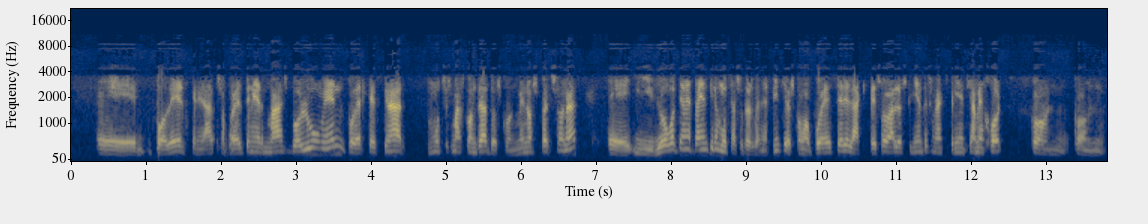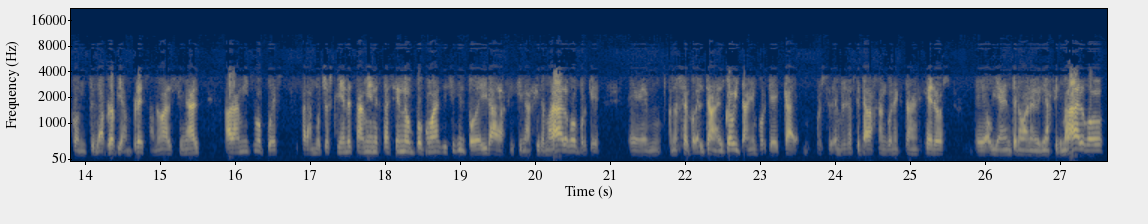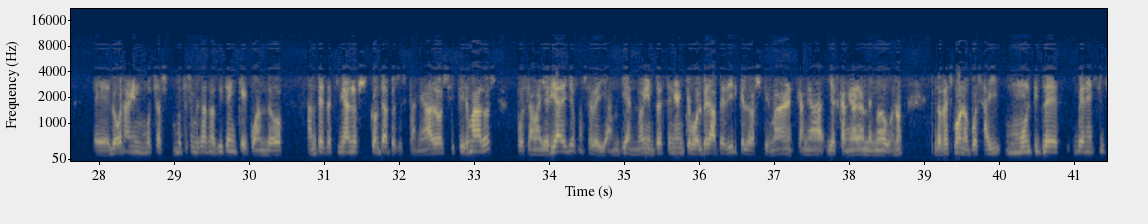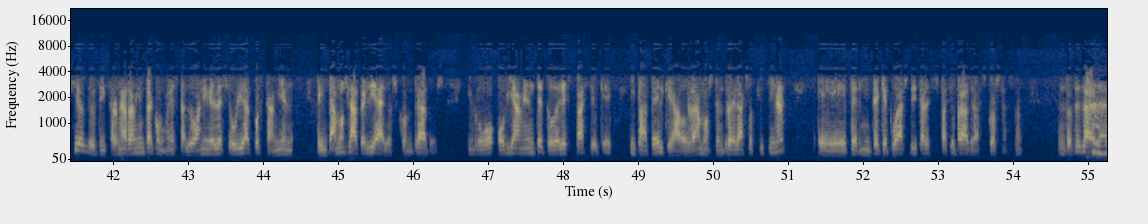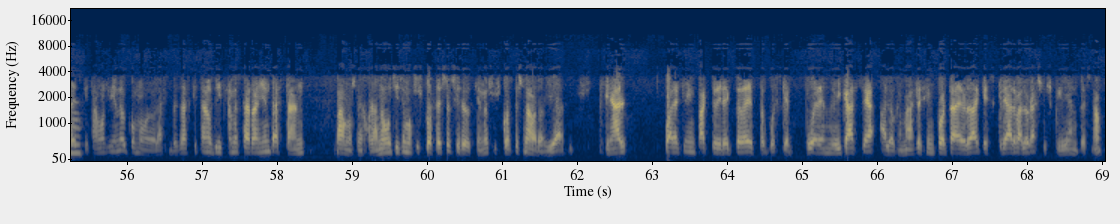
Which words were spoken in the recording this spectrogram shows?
poder generar, o sea, poder tener más volumen, poder gestionar muchos más contratos con menos personas eh, y luego también tiene muchos otros beneficios, como puede ser el acceso a los clientes una experiencia mejor con, con, la propia empresa, ¿no? Al final, ahora mismo, pues, para muchos clientes también está siendo un poco más difícil poder ir a la oficina a firmar algo, porque, eh, no sé, por el tema del COVID, también porque pues, empresas que trabajan con extranjeros eh, obviamente no van a venir a firmar algo. luego también muchas, muchas empresas nos dicen que cuando antes recibían los contratos escaneados y firmados, pues la mayoría de ellos no se veían bien, ¿no? Y entonces tenían que volver a pedir que los firmaran y escanearan de nuevo, ¿no? Entonces, bueno, pues hay múltiples beneficios de utilizar una herramienta como esta. Luego, a nivel de seguridad, pues también evitamos la pérdida de los contratos. Y luego, obviamente, todo el espacio que, y papel que ahorramos dentro de las oficinas eh, permite que puedas utilizar ese espacio para otras cosas, ¿no? Entonces, la verdad es que estamos viendo como las empresas que están utilizando esta herramienta están vamos, mejorando muchísimo sus procesos y reduciendo sus costes una barbaridad. Al final, ¿cuál es el impacto directo de esto? Pues que pueden dedicarse a lo que más les importa de verdad, que es crear valor a sus clientes, ¿no?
